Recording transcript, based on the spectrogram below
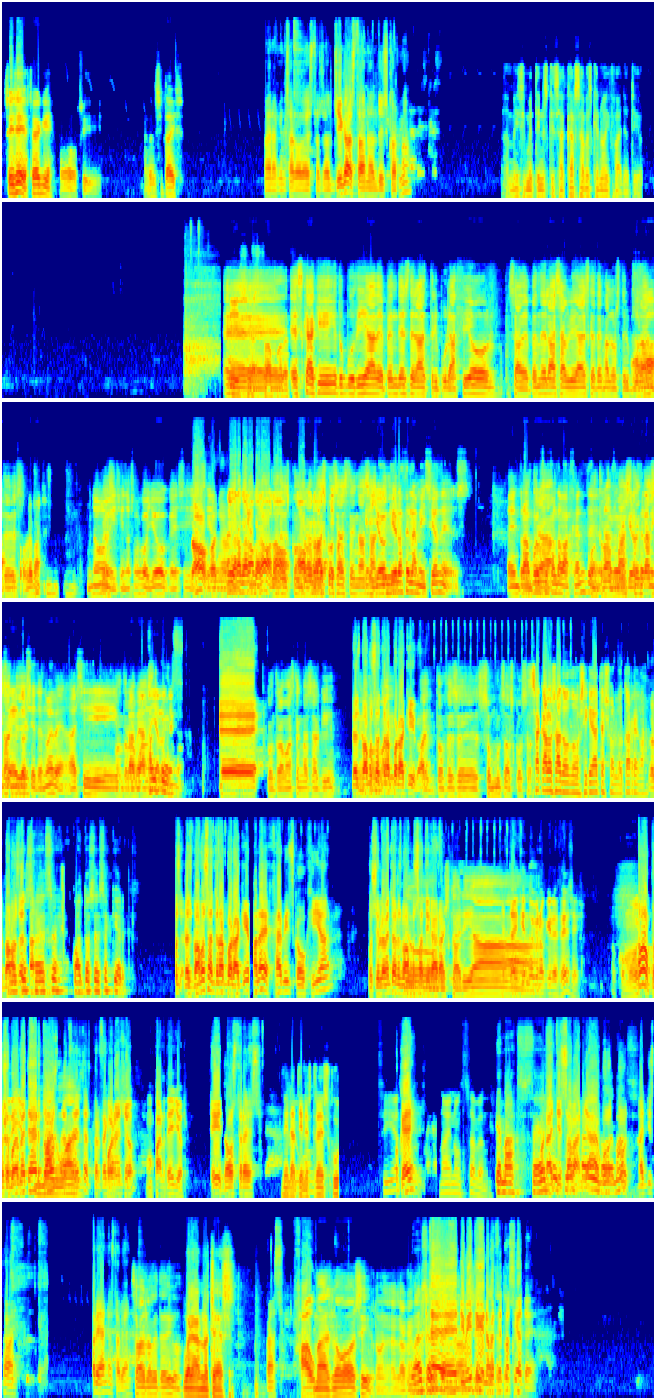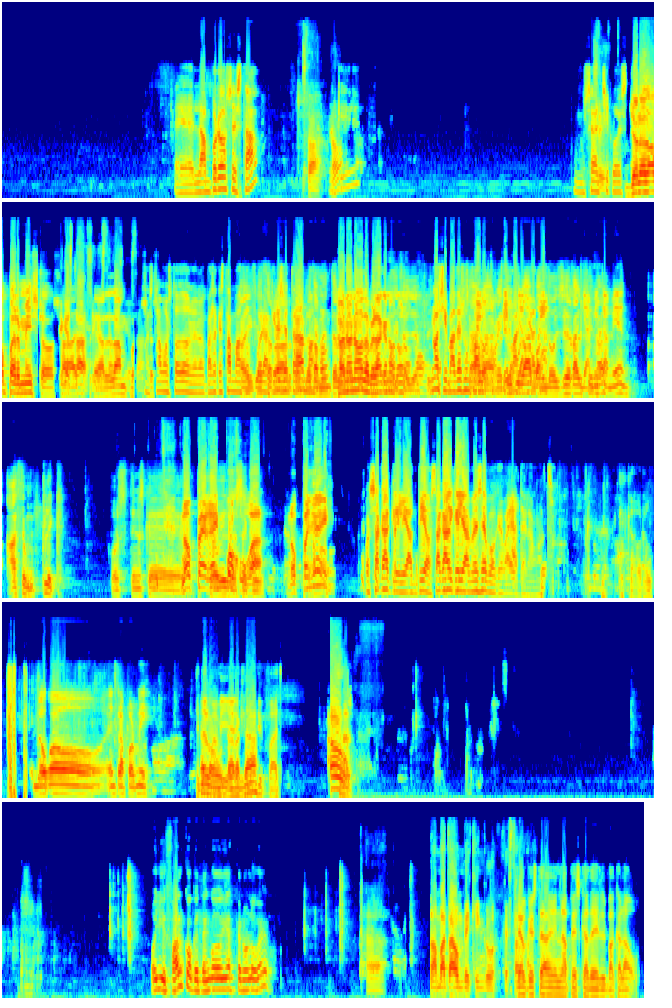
Sí, sí, estoy aquí. O si necesitáis. A ver, ¿a quién saco de estos? El Giga está en el Discord, ¿no? A mí si me tienes que sacar, sabes que no hay fallo, tío. Eh, es que aquí tu budía dependes de la tripulación, o sea, depende de las habilidades que tengan los Ah, sin tripulantes. problemas. No, ¿Ves? y si no salgo yo, que si. No, si no, que no, que no, no. Entonces, no, contra que no, más que- cosas tengas Que aquí, yo quiero hacer las misiones. Entrar por eso faltaba gente. contra pero más quiero hacer la tengas misión del aquí- 279. A ver si Contra la vean más- ya lo tengo. Eh, contra más tengas aquí. les vamos a entrar por aquí, ¿vale? Entonces eh, son muchas cosas. Sácalos a todos y quédate solo, Tárrega. A ¿Cuántos entrar, CS, ¿Cuántos CS quieres? Les vamos a entrar por aquí, ¿vale? Heavies go here. Posiblemente los vamos Yo a tirar aquí. buscaría... Está diciendo que no quiere CS. Como No, pues se puede de meter dos, Manual. tres veces Por perfectamente. eso, un par de ellos. Sí, dos, tres. Mira, tienes tres. ¿Ok? 907. ¿Qué más? CS 97, siempre ya, good, good. 97. Está bien, está bien. ¿Sabes lo que te digo? Buenas noches. Más. How. Más luego, sí, que lo Este, Dimitri, sí, que te toque. 907. Eh, Lampros está Está, ¿no? aquí. O sea, el Sí. chico este. Yo le he dado permiso, Sí que está, sí Que que al está, sí que Lampo. está. Estamos todos, lo que pasa es que está Mazo Hay que fuera. ¿Quieres entrar al Mazo? No, no, no, de verdad que no, no, no. Jeffrey. No, si me haces O un sea, favor, la imagínate. cuando llega al Y a mí final también. hace un clic. Pues tienes que... No peguéis por ese jugar. No peguéis. Pues saca a Kilian, tío. Saca al Kilian Mese porque vaya tela, macho. Qué cabrón. Luego entra por mí. Hello, Targa. Oh, Oye, y Falco, que tengo días que no lo veo. ah. Han matado a un vikingo. Que está Creo que está en la pesca del bacalao.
